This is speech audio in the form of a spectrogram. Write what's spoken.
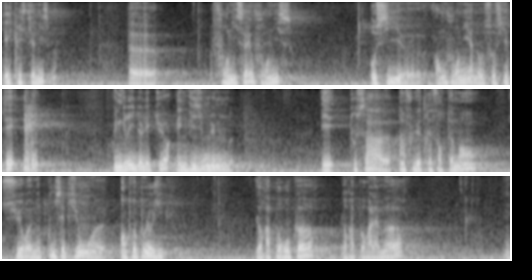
et le christianisme euh, fournissaient ou fournissent aussi, euh, enfin, ont fourni à nos sociétés une grille de lecture et une vision du monde. Et tout ça influait très fortement sur notre conception euh, anthropologique. Le rapport au corps, le rapport à la mort, hum,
